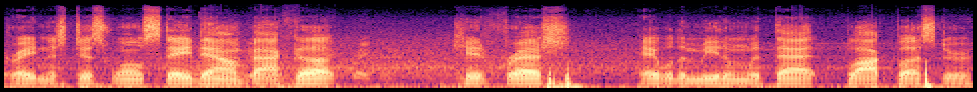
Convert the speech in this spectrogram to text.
Greatness just won't stay down, back up. Kid Fresh able to meet him with that blockbuster.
